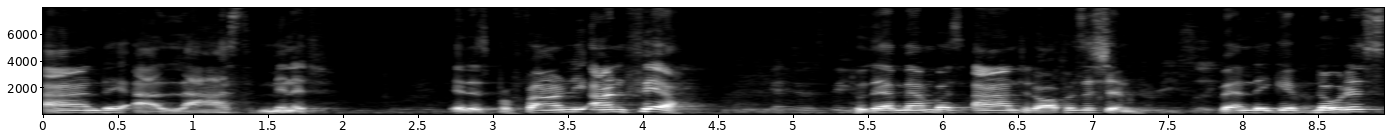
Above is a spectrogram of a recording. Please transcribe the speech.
and they are last minute. It is profoundly unfair to their members and to the opposition when they give notice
